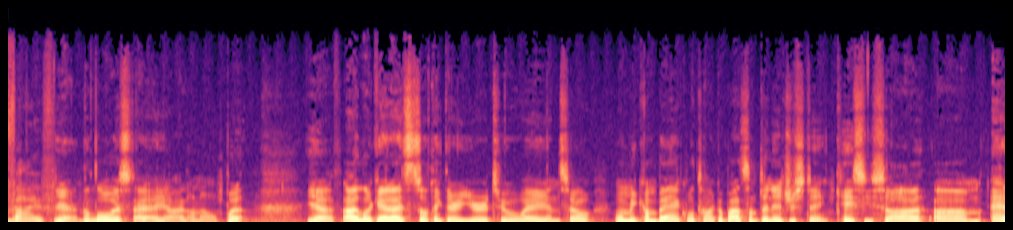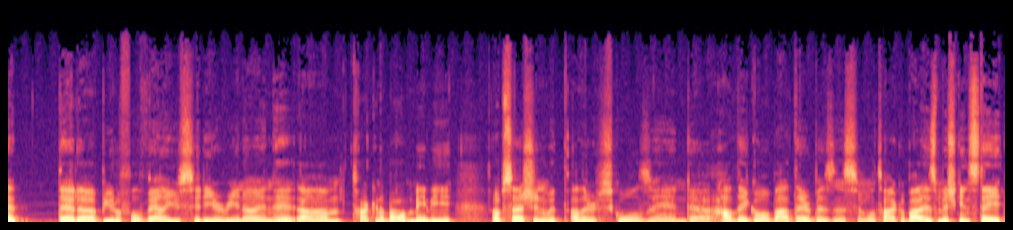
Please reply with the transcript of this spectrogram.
five. Yeah, the lowest, I, I I don't know, but yeah, I look at it, I still think they're a year or two away. And so when we come back, we'll talk about something interesting. Casey saw um, at that uh, beautiful Value City Arena and um, talking about maybe obsession with other schools and uh, how they go about their business. And we'll talk about is Michigan State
